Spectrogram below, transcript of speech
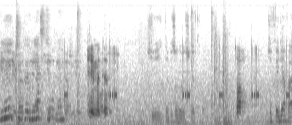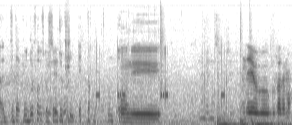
Luc, tu peux venir s'il te plaît Et les moteurs Tu t'appuies sur deux, je suis Ça. Tu fais gaffe, ah, tu t'appuies deux fois parce que sinon tu cries. On est. On est au gouvernement.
